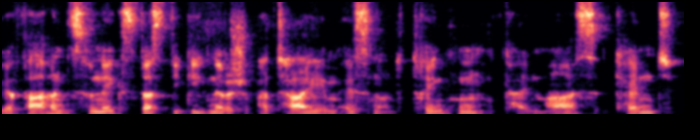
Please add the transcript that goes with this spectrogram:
Wir erfahren zunächst, dass die gegnerische Partei im Essen und Trinken kein Maß kennt.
